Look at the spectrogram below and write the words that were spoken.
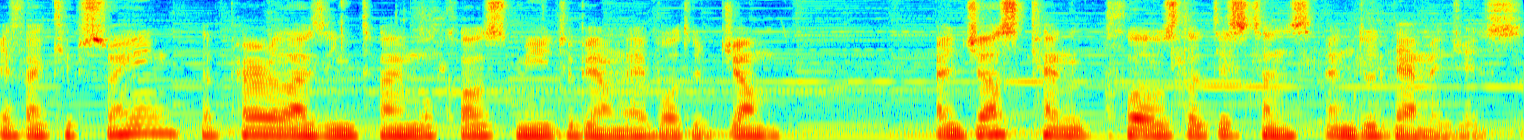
If I keep swinging, the paralyzing time will cause me to be unable to jump. I just can't close the distance and do damages.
